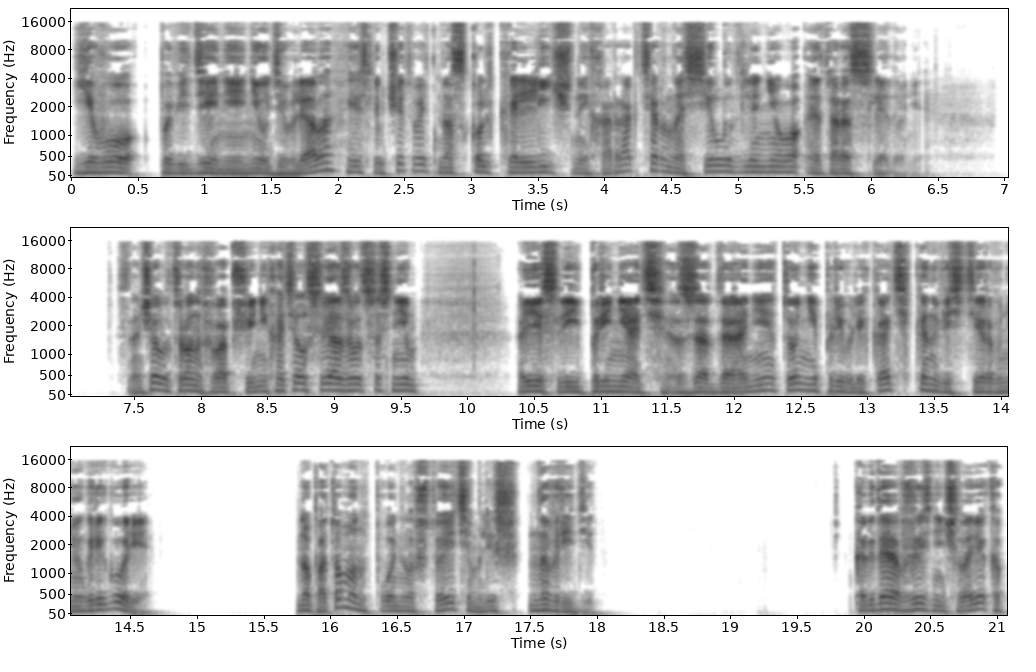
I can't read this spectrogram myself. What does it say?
Его поведение не удивляло, если учитывать, насколько личный характер носило для него это расследование. Сначала Тронов вообще не хотел связываться с ним, а если и принять задание, то не привлекать к инвестированию Григория. Но потом он понял, что этим лишь навредит. Когда в жизни человека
